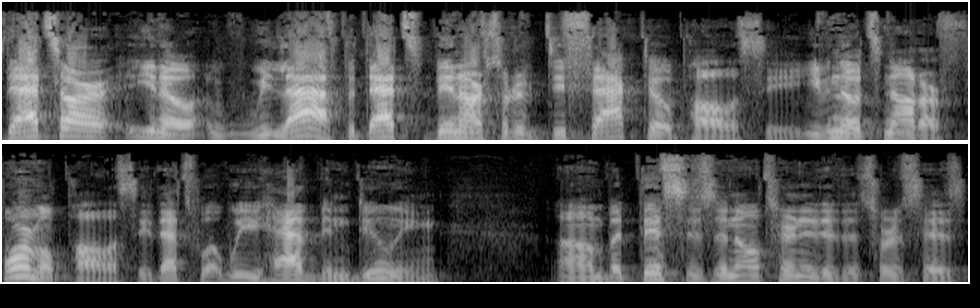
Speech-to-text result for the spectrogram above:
that's our, you know, we laugh, but that's been our sort of de facto policy. Even though it's not our formal policy, that's what we have been doing. Um, but this is an alternative that sort of says,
